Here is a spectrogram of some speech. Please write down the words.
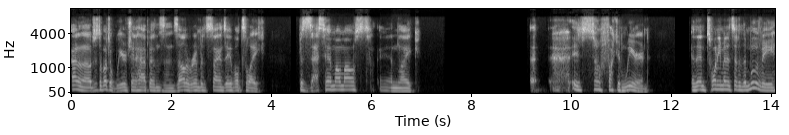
I don't know, just a bunch of weird shit happens. And Zelda Rubinstein's able to like possess him almost. And like, uh, it's so fucking weird. And then 20 minutes into the movie,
